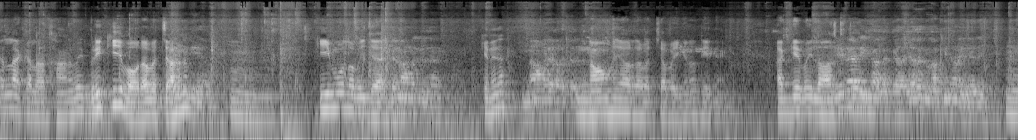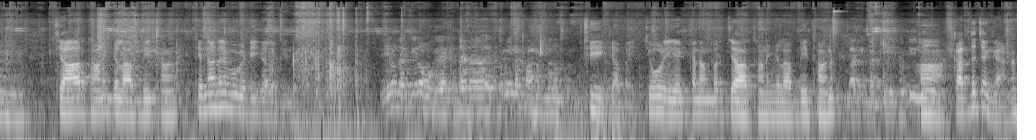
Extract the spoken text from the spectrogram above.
ਕੱਲਾ ਕੱਲਾ ਥਾਣ ਬਈ। ਬਰੀਕੀ ਚ ਬਹੁਤ ਆ ਬੱਚਾ ਹਨ? ਹੂੰ। ਕੀ ਮੁੱਲ ਆ ਬਈ ਜਾਇਜ਼ ਦਾ? ਨਾਮ ਲੈ ਕਿੰਨੇ ਦਾ? ਨਾਮ ਜਿਹੜਾ ਬੱਚਾ। 9000 ਦਾ ਬੱਚਾ ਬਾਈ ਕਹਿੰਦਾ ਦੇ ਦਿਆਂਗੇ। ਅੱਗੇ ਬਾਈ ਲਾਸਟ ਇਹਦਾ ਟੀਕਾ ਲੱਗਿਆ ਦਾ ਯਾਰ ਗੁਲਾਬੀ ਥਾਣੇ ਦੇ ਨੇ। ਹੂੰ। ਚਾਰ ਥਾਣ ਗੁਲਾਬੀ ਥਾਣ। ਕਿੰਨਾ ਟਾਈਮ ਹੋ ਗਿਆ ਟੀਕਾ ਲੱਗੇ ਨੂੰ? ਇਹਨੂੰ ਲੱਗੇ ਨੂੰ ਹੋ ਗਿਆ ਇੱਕ ਦਿਨ ਇੱਕ ਮਹੀਨਾ ਪੰਜ ਦਿਨ ਹੋ ਗਏ। ਠੀਕ ਆ ਬਾਈ ਝੋਲੀ ਇੱਕ ਨੰਬਰ ਚਾਰ ਥਾਣ ਗੁਲਾਬੀ ਥਾਣ। ਬਾਕੀ ਬੱਚੀ ਛੋਟੀ ਹਾਂ ਕੱਦ ਚੰਗਾ ਨਾ?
